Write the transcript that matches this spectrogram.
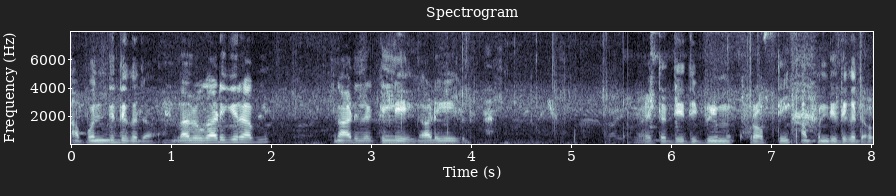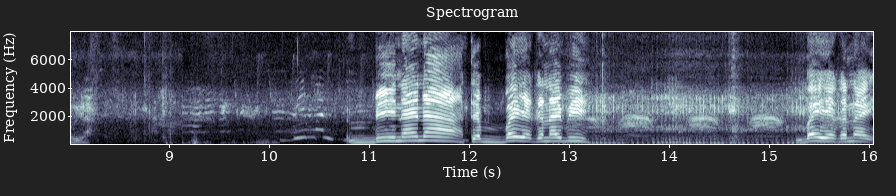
आपण दिदीकडे जाऊ. लालू गाडी गिरा आपली. गाडीला किल्ली गाडी इकडे. तर दिदी बी मुख खुरापती आपण दिदीकडे जाऊया. बी नाही ना त्या बाई का नाही बी? बाई का नाही?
